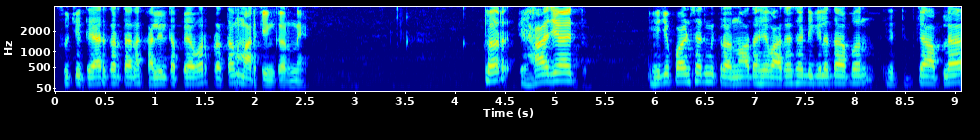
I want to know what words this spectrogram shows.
सूची तयार करताना खालील टप्प्यावर प्रथम मार्किंग करणे. तर ह्या ज्या आहेत हे जे पॉईंट्स आहेत मित्रांनो आता हे वाचायसाठी गेलं तर आपण हे तितक्या आपल्या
